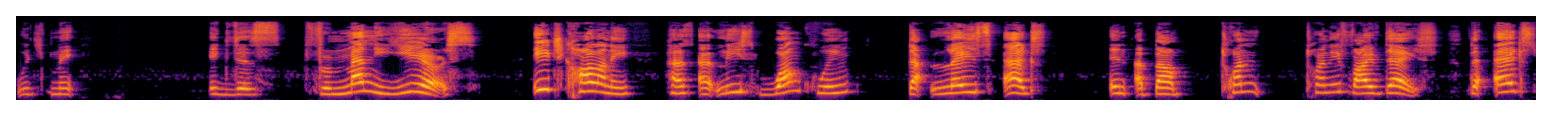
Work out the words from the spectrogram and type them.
which may exist for many years. Each colony has at least one queen that lays eggs in about 20, 25 days. The eggs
